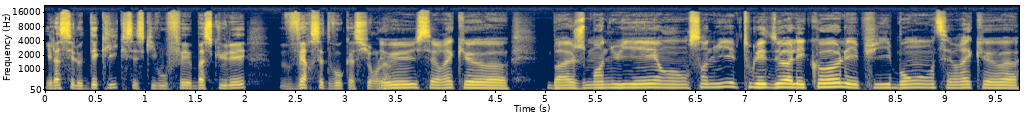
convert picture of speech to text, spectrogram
et là c'est le déclic, c'est ce qui vous fait basculer vers cette vocation-là. Oui, c'est vrai que bah, je m'ennuyais, on s'ennuyait tous les deux à l'école. Et puis bon, c'est vrai que euh,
